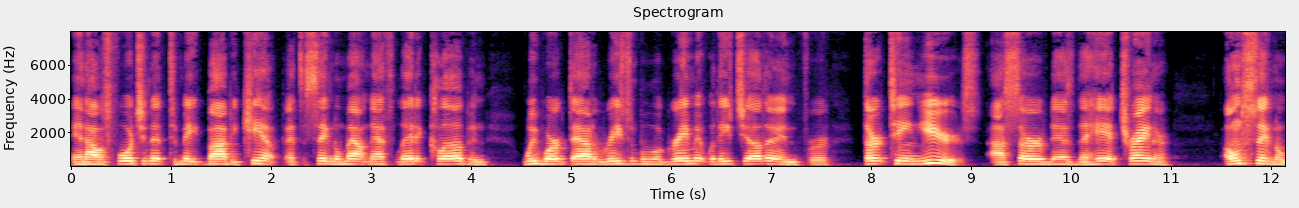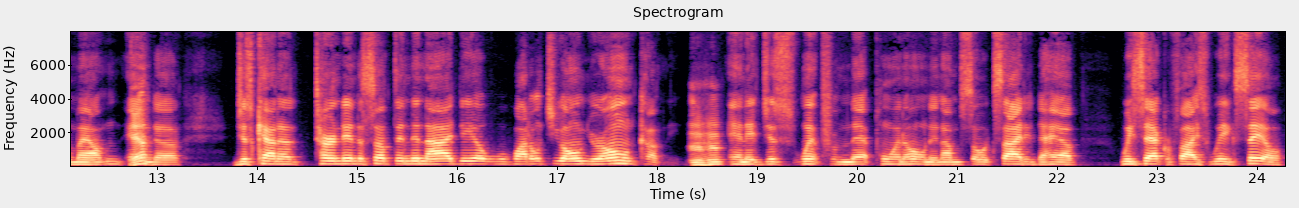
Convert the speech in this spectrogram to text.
and I was fortunate to meet Bobby Kemp at the Signal Mountain Athletic Club. And we worked out a reasonable agreement with each other. And for 13 years, I served as the head trainer on Signal Mountain. Yeah. And uh, just kind of turned into something in the idea, well, why don't you own your own company? Mhm. and it just went from that point on. And I'm so excited to have We Sacrifice, We Excel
